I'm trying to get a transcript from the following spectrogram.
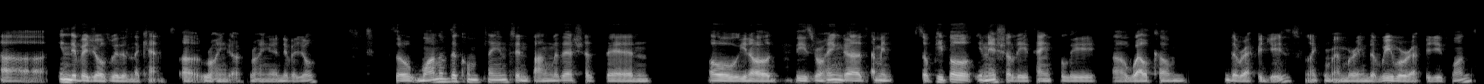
uh, individuals within the camps, uh, Rohingya Rohingya individuals. So one of the complaints in Bangladesh has been, oh, you know, these Rohingyas. I mean, so people initially, thankfully, uh, the refugees, like remembering that we were refugees once.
